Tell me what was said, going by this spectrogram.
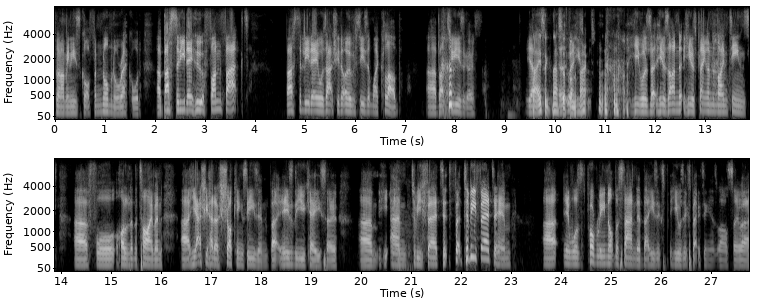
but I mean, he's got a phenomenal record. Uh, Bas de Leede, who, fun fact, Bas de Leede was actually the overseas at my club uh, about two years ago. Yeah, that is a, that's a uh, fun fact. he was uh, he was under he was playing under 19s uh, for Holland at the time, and uh, he actually had a shocking season. But it is the UK, so um, he and to be fair to, to be fair to him, uh, it was probably not the standard that he's he was expecting as well. So uh,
